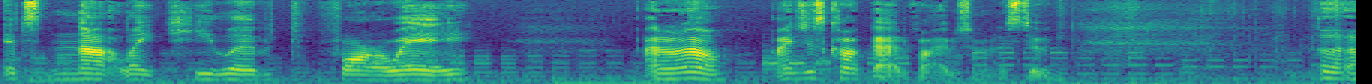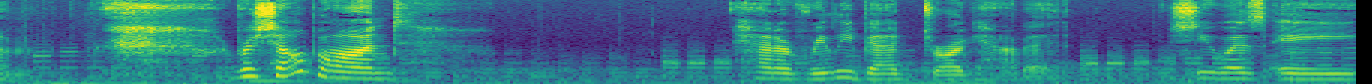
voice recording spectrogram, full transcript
It's not like he lived far away. I don't know. I just caught bad vibes from this dude. Um, Rochelle Bond had a really bad drug habit. She was a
